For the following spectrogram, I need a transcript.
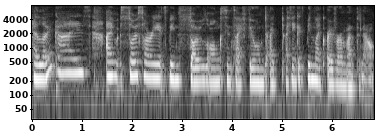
Hello guys, I'm so sorry it's been so long since I filmed. I, I think it's been like over a month now.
